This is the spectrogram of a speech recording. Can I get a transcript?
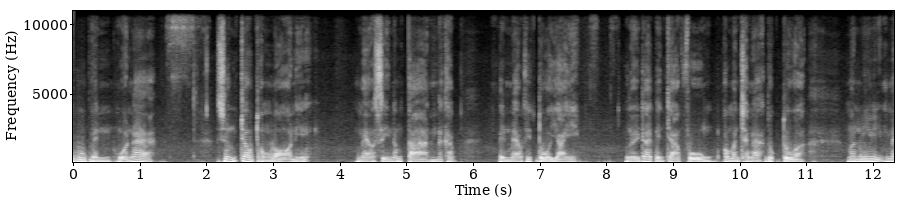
ผู้เป็นหัวหน้า ซึ่งเจ้าทองหล่อนี้ แมวสีน้ำตาลนะครับ เป็นแมวที่ตัวใหญ่ เลยได้เป็นจ่าฝูง เพราะมันชนะทุกตัว มันมีแม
